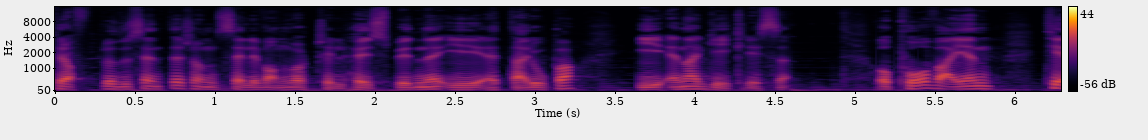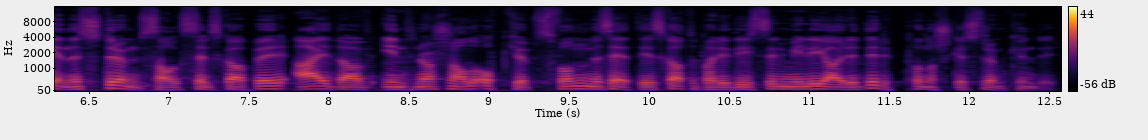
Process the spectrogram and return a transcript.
kraftprodusenter som selger vannet vårt til høystbydende i et Europa i energikrise. Og på veien tjener strømsalgsselskaper eid av internasjonale oppkjøpsfond med sete i skatteparadiser milliarder på norske strømkunder.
